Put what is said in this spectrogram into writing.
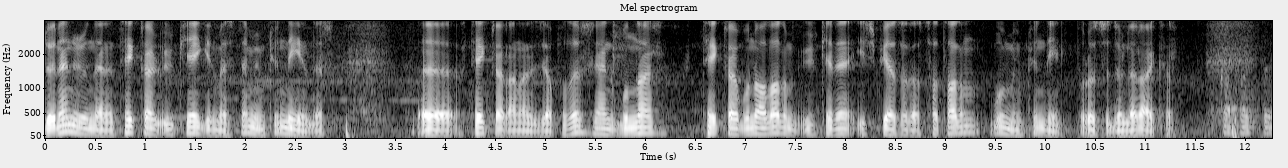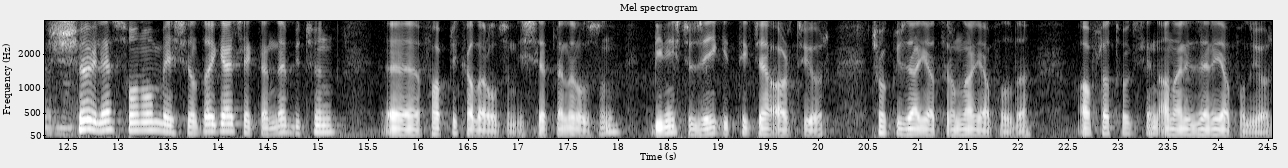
dönen ürünlerin tekrar ülkeye girmesi de mümkün değildir. Ee, tekrar analiz yapılır. Yani bunlar tekrar bunu alalım ülkede iç piyasada satalım bu mümkün değil. Prosedürlere aykırı. Şöyle son 15 yılda gerçekten de bütün e, fabrikalar olsun, işletmeler olsun bilinç düzeyi gittikçe artıyor. Çok güzel yatırımlar yapıldı. Aflatoksin analizleri yapılıyor.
